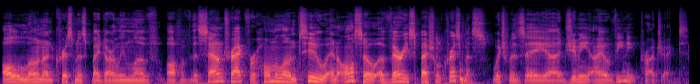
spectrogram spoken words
"All Alone on Christmas" by Darlene Love, off of the soundtrack for Home Alone Two, and also a very special Christmas, which was a uh, Jimmy Iovine project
